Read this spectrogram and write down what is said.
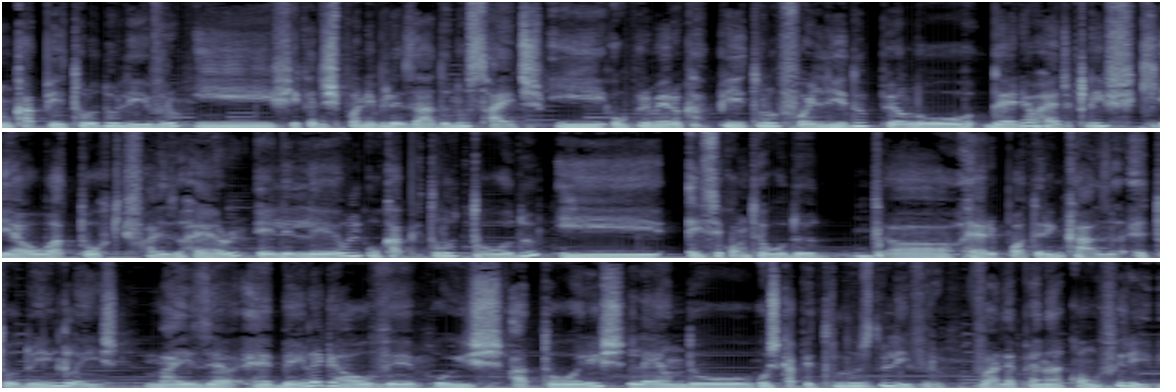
um capítulo do livro e fica disponibilizado no site. E o primeiro capítulo foi lido pelo Daniel Radcliffe, que é o ator que faz o Harry. Ele leu o capítulo todo e esse conteúdo da Harry Potter em casa é todo em inglês. Mas é, é bem legal ver os atores lendo os capítulos do livro. Vale a pena conferir.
